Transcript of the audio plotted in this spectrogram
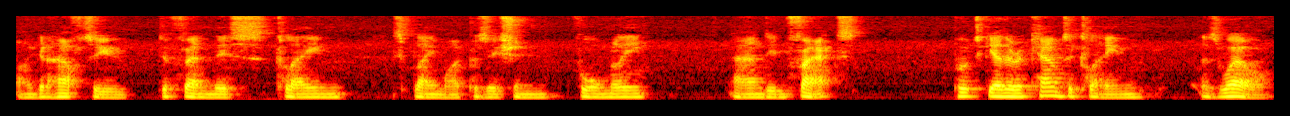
I'm going to have to defend this claim, explain my position formally, and in fact, put together a counterclaim as well.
